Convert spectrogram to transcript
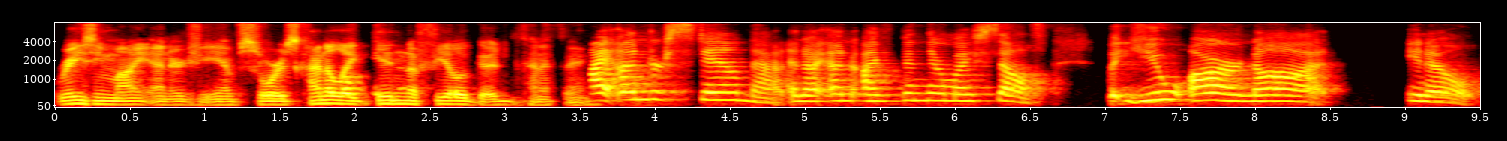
raising my energy of sorts, kind of like getting a feel good kind of thing. I understand that, and I, and I've been there myself, but you are not, you know,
